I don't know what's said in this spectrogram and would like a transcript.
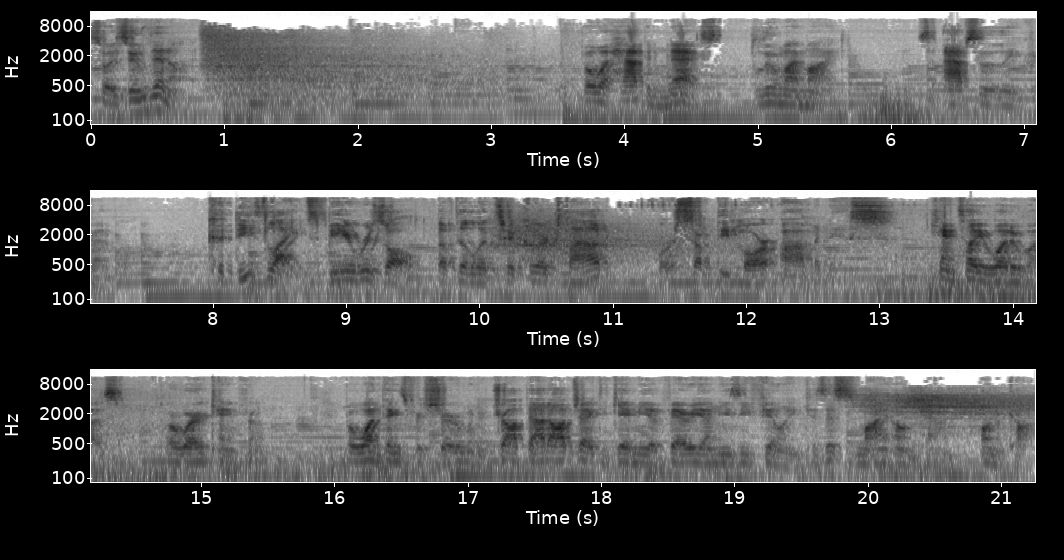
so I zoomed in on it. But what happened next blew my mind. It's absolutely incredible. Could these lights be a result of the lenticular cloud or something more ominous? Can't tell you what it was or where it came from. But one thing's for sure, when it dropped that object, it gave me a very uneasy feeling because this is my hometown, Honoka'a.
